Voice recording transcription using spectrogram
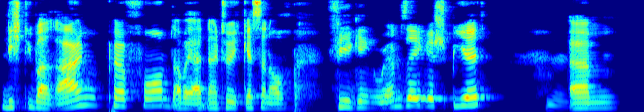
nicht überragend performt, aber er hat natürlich gestern auch viel gegen Ramsey gespielt. Hm. Ähm,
